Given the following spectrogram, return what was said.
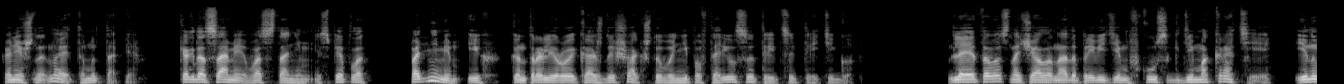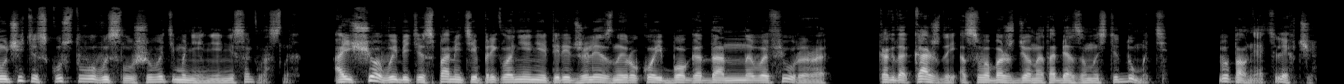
Конечно, на этом этапе. Когда сами восстанем из пепла, Поднимем их, контролируя каждый шаг, чтобы не повторился 33-й год. Для этого сначала надо привить им вкус к демократии и научить искусству выслушивать мнения несогласных. А еще выбить из памяти преклонение перед железной рукой бога данного фюрера, когда каждый освобожден от обязанности думать. Выполнять легче.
